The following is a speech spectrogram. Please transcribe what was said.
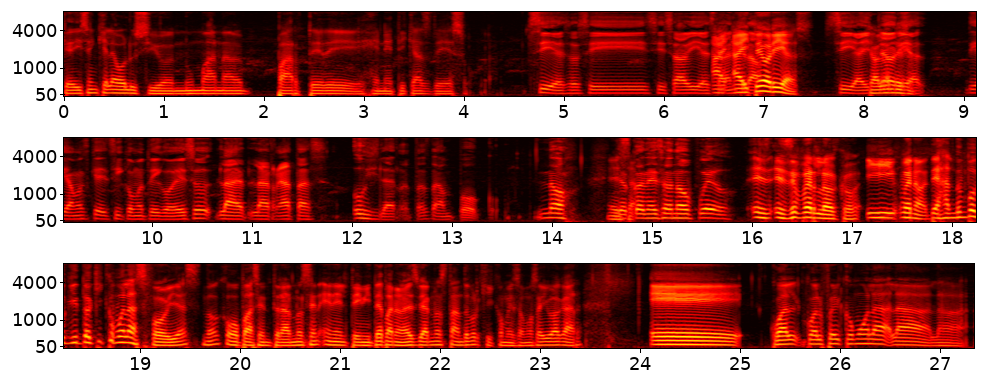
Que dicen que la evolución humana parte de genéticas de eso. Sí, eso sí, sí sabía. Hay, teorías. Sí, hay teorías. Digamos que sí, como te digo, eso, la- las ratas. Uy, las ratas tampoco. No, yo con eso no puedo. Es súper loco. Y bueno, dejando un poquito aquí como las fobias, ¿no? Como para centrarnos en, en el temita, para no desviarnos tanto porque comenzamos a divagar. Eh, ¿cuál, ¿Cuál fue como la, la, la,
